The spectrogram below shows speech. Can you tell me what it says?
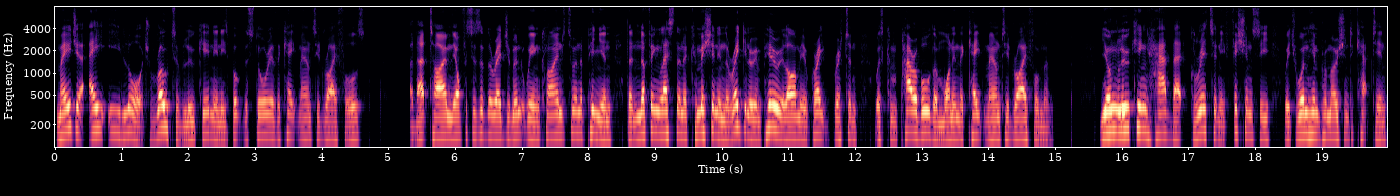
Major A. E. Lorch wrote of Lukin in his book The Story of the Cape Mounted Rifles at that time, the officers of the regiment were inclined to an opinion that nothing less than a commission in the regular Imperial Army of Great Britain was comparable than one in the Cape Mounted Riflemen. Young Lukin had that grit and efficiency which won him promotion to captain,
